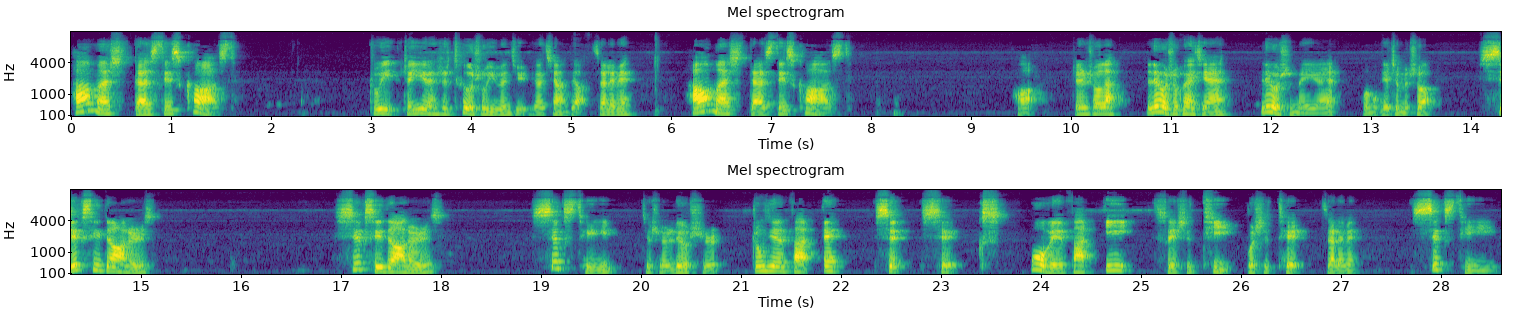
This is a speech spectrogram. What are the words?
How much does this cost？注意，这依然是特殊疑问句，要强调。再来一遍，How much does this cost？好，这人说了六十块钱，六十美元，我们可以这么说：sixty dollars。Sixty dollars, sixty 就是六十，中间发 a six six，末尾发 e，所以是 t 不是 t。再来一遍，sixty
